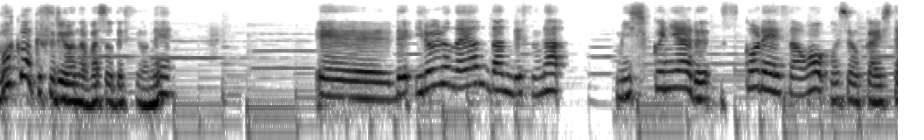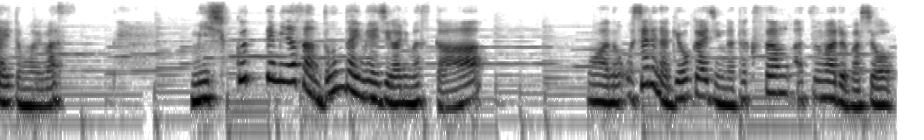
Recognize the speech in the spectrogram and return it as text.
ワクワクするような場所ですよね。えー、で、いろいろ悩んだんですが、三宿にあるスコレイさんをご紹介したいと思います。三宿って皆さんどんなイメージがありますか？もうあの、おしゃれな業界人がたくさん集まる場所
